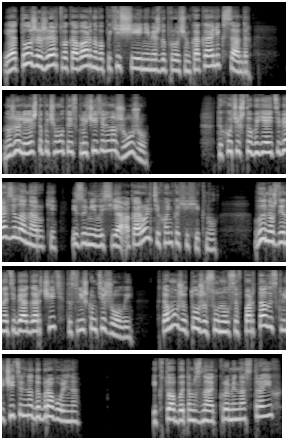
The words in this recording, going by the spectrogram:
«Я тоже жертва коварного похищения, между прочим, как и Александр. Но жалеешь ты почему-то исключительно Жужу». «Ты хочешь, чтобы я и тебя взяла на руки?» — изумилась я, а король тихонько хихикнул. «Вынуждена тебя огорчить, ты слишком тяжелый. К тому же тоже сунулся в портал исключительно добровольно». «И кто об этом знает, кроме нас троих?»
